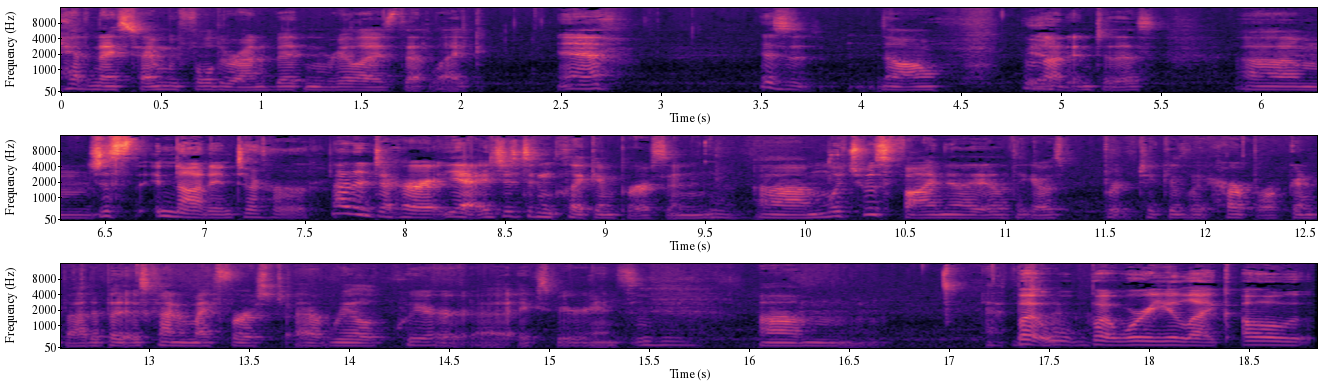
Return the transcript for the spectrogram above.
had a nice time. We fooled around a bit and realized that like, eh, this is no, I'm Yeah. not into this. Um, Just not into her. not into her. Yeah, it just didn't click in person, um, which was fine, and I don't think I was particularly heartbroken about it. But it was kind of my first uh, real queer uh, experience. Mm-hmm. But but were you like, oh,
